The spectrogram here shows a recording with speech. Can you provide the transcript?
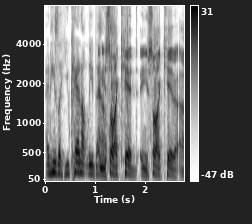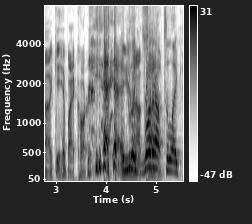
And he's like, you cannot leave that." And you saw a kid, and you saw a kid uh, get hit by a car. yeah, yeah. And, you you like run out to like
